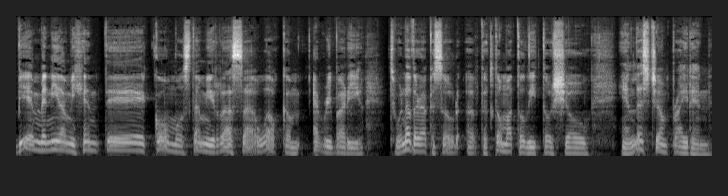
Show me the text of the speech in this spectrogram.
Bienvenida mi gente, ¿cómo está mi raza? Welcome everybody to another episode of the Toma Todito show and let's jump right in.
